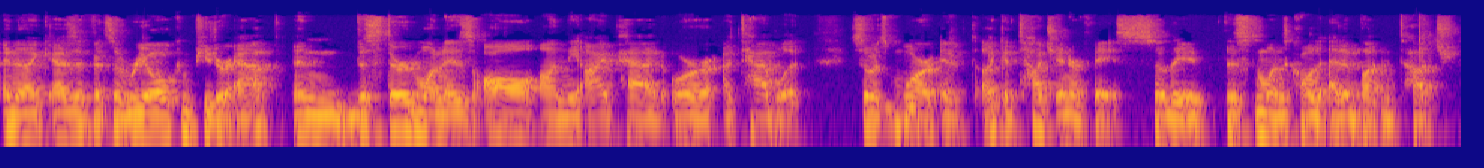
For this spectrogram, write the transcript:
and like as if it's a real computer app, and this third one is all on the iPad or a tablet. So it's more like a touch interface. So the, this one's called Edit Button Touch.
